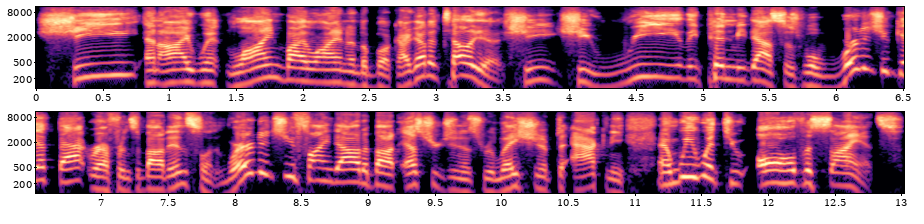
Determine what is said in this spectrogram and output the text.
she and I went line by line in the book. I got to tell you, she she really pinned me down. Says, "Well, where did you get that reference about insulin? Where did you find out about estrogen its relationship to acne?" And we went through all the science.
